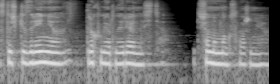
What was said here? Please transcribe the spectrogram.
с точки зрения трехмерной реальности. Это все намного сложнее.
